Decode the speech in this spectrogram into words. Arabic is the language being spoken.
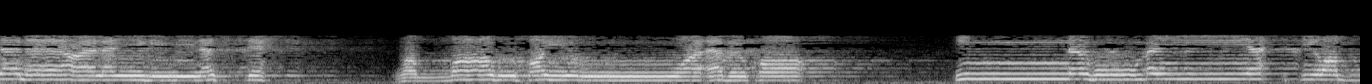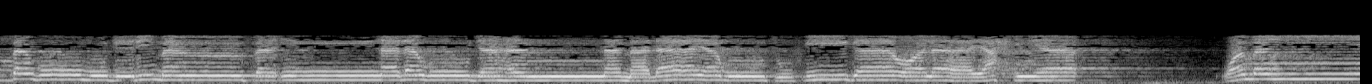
أكرهتنا عليه من السحر والله خير وأبقى إنه من يأت ربه مجرما فإن له جهنم لا يموت فيها ولا يحيا ومن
